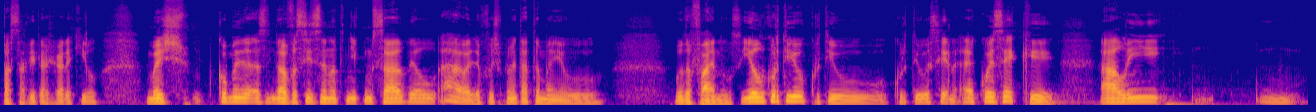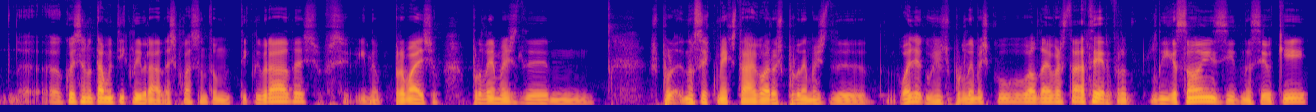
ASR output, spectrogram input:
passa a vida a jogar aquilo. Mas como a nova season não tinha começado, ele. ah, olha, vou experimentar também o. o The Finals. E ele curtiu, curtiu, curtiu a cena. A coisa é que há ali a coisa não está muito equilibrada, as classes não estão muito equilibradas, ainda para mais problemas de. Não sei como é que está agora os problemas de. Olha, os problemas que o Eldever está a ter, pronto, ligações e de não sei o quê.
